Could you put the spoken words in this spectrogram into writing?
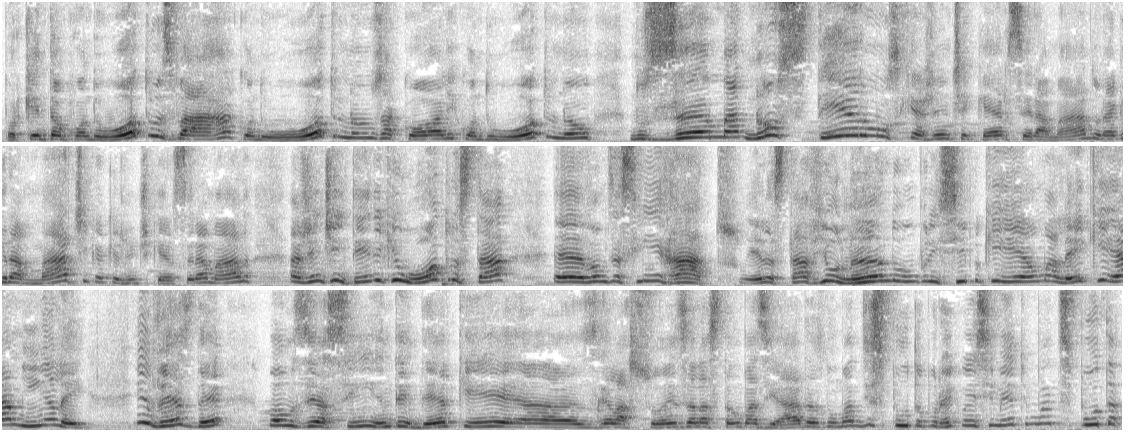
Porque então, quando o outro esbarra, quando o outro não nos acolhe, quando o outro não nos ama nos termos que a gente quer ser amado, na gramática que a gente quer ser amado, a gente entende que o outro está, é, vamos dizer assim, errado. Ele está violando um princípio que é uma lei, que é a minha lei. Em vez de vamos dizer assim, entender que as relações elas estão baseadas numa disputa por reconhecimento e uma disputa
